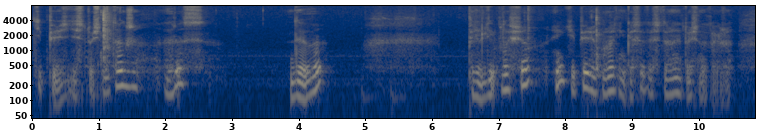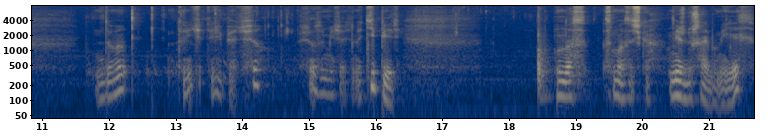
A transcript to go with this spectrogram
Теперь здесь точно так же. Раз, два. Прилипло все. И теперь аккуратненько с этой стороны точно так же. два, три, четыре, пять. Все. Все замечательно. Теперь у нас смазочка между шайбами есть,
